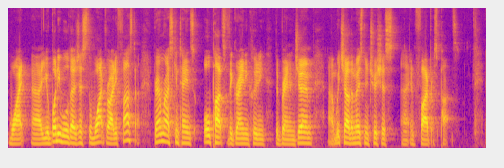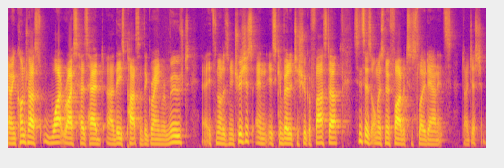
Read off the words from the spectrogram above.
white, uh, your body will digest the white variety faster. Brown rice contains all parts of the grain, including the bran and germ, uh, which are the most nutritious uh, and fibrous parts. Now, in contrast, white rice has had uh, these parts of the grain removed. Uh, it's not as nutritious and is converted to sugar faster, since there's almost no fiber to slow down its digestion.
